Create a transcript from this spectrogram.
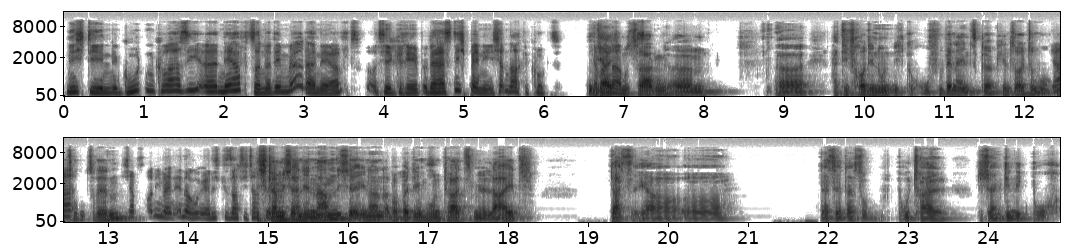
nicht den Guten quasi äh, nervt, sondern den Mörder nervt und hier gräbt. Und er heißt nicht Benny. Ich habe nachgeguckt. Ja, ich muss sagen, ähm, äh, hat die Frau den Hund nicht gerufen, wenn er ins Körbchen sollte, um hochgezogen ja, zu werden? Ich habe es auch nicht mehr in Erinnerung, ehrlich gesagt. Ich, dachte, ich kann mich an den Namen nicht erinnern, aber bei dem Hund tat es mir leid, dass er, äh, dass er da so brutal durch einen Genickbruch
